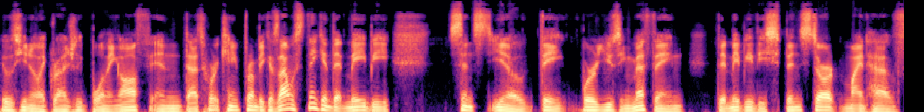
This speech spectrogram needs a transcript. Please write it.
it was, you know, like gradually boiling off. And that's where it came from. Because I was thinking that maybe since, you know, they were using methane, that maybe the spin start might have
